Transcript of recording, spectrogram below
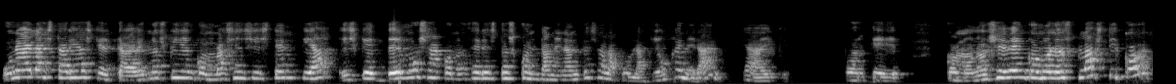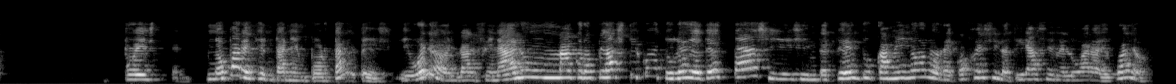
una de las tareas que cada vez nos piden con más insistencia es que demos a conocer estos contaminantes a la población general. Porque como no se ven como los plásticos, pues no parecen tan importantes. Y bueno, al final un macroplástico tú lo detectas y si interfiere en tu camino lo recoges y lo tiras en el lugar adecuado.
